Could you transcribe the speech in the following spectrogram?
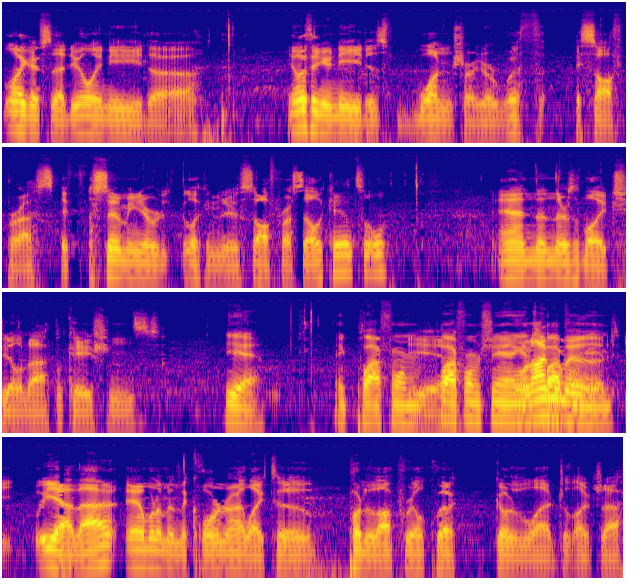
Like I said, you only need uh, the only thing you need is one trigger with a soft press. If assuming you're looking to do soft press L cancel, and then there's light shield applications. Yeah. Like platform, Yeah. platform shenanigans, When I'm in yeah, that, and when I'm in the corner, I like to put it up real quick, go to the ledge, ledge dash,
